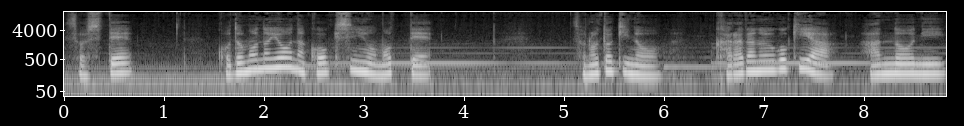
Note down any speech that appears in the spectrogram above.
う。そして子供のような好奇心を持ってその時の体の動きや反応に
